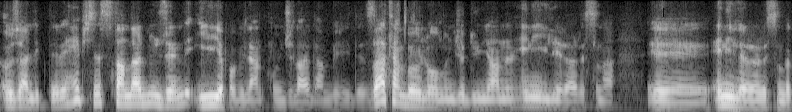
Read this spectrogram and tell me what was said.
özellikleri hepsini standartın üzerinde iyi yapabilen oyunculardan biriydi. Zaten böyle olunca dünyanın en iyileri arasına e, en iyiler arasında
